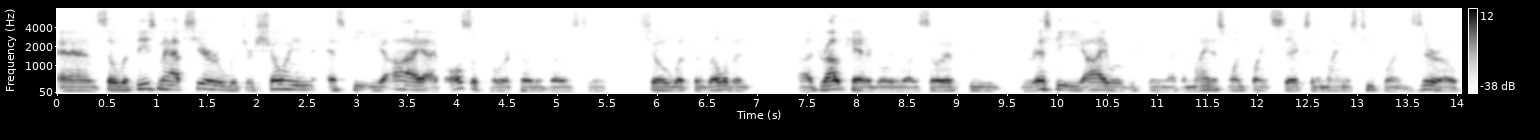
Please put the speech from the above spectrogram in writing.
And so with these maps here, which are showing SPEI, I've also color coded those to show what the relevant uh, drought category was. So if the your SPEI were between like a minus 1.6 and a minus 2.0,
